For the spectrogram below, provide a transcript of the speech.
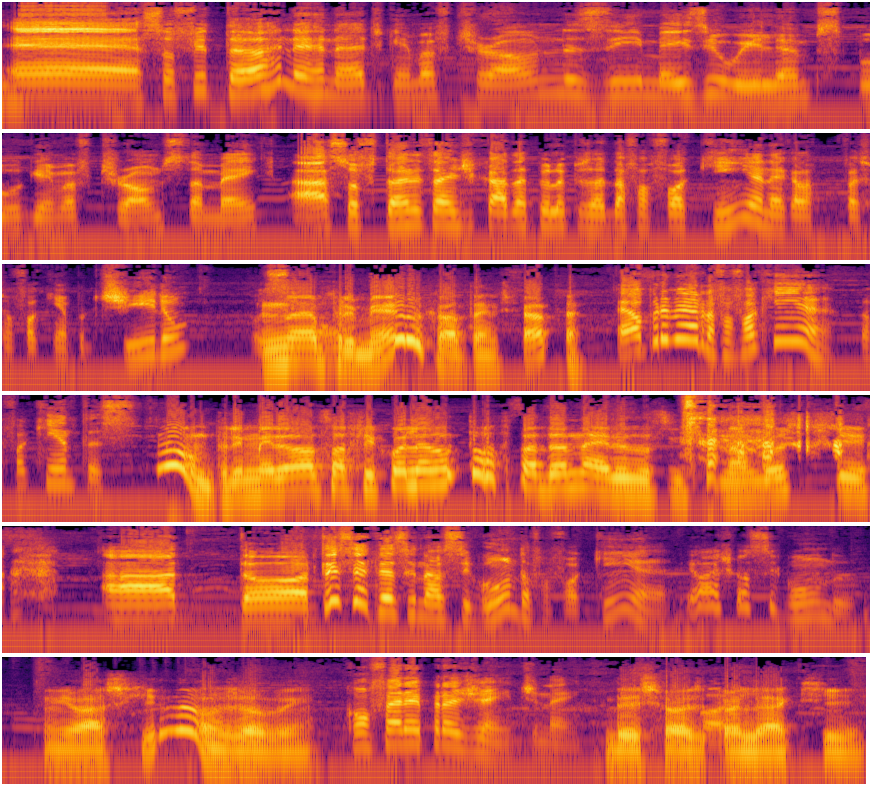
É, Sophie Turner, né, de Game of Thrones, e Maisie Williams por Game of Thrones também. A Sophie Turner tá indicada pelo episódio da Fofoquinha, né, que ela faz fofoquinha pro Tyrion. Não é o primeiro que ela tá indicada? É o primeiro, da Fofoquinha, Fofoquintas. Não, primeiro ela só fica olhando torto pra Daenerys, assim, não gostei. Adoro. Tem certeza que não é o segundo, a Fofoquinha? Eu acho que é o segundo. Eu acho que não, jovem. Confere aí pra gente, né? Deixa eu Olha. olhar aqui.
